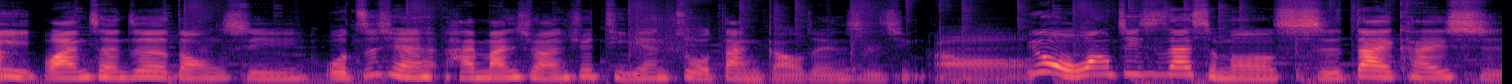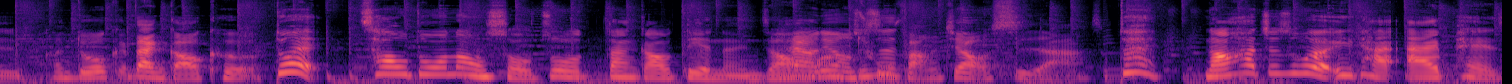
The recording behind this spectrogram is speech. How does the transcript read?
立完成这个东西。我之前还蛮喜欢去体验做蛋糕这件事情，哦。因，为我忘记是在什么时代开始，很多蛋糕课，对，超多那种手做蛋糕店的，你知道吗？还有那种就是厨房教室啊，对，然后它就是会有一台 iPad，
